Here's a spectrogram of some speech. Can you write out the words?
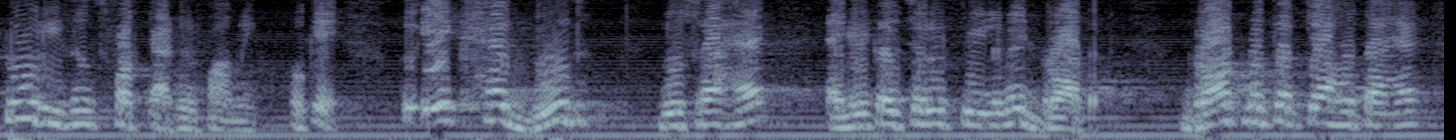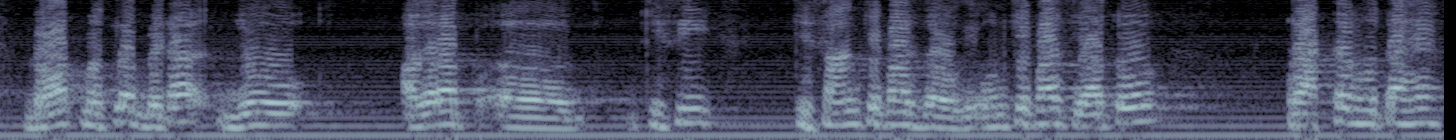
two reasons for cattle farming. Okay so one is milk, the other is agricultural field में ड्रॉट. ड्रॉट मतलब क्या होता है? ड्रॉट मतलब बेटा जो अगर आप आ, किसी किसान के पास जाओगे उनके पास या तो ट्रैक्टर होता है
